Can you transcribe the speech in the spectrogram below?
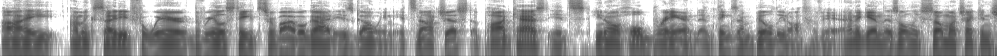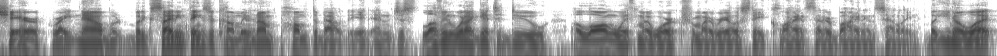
I I'm excited for where the real estate survival guide is going. It's not just a podcast, it's, you know, a whole brand and things I'm building off of it. And again, there's only so much I can share right now, but but exciting things are coming and I'm pumped about it and just loving what I get to do along with my work for my real estate clients that are buying and selling. But you know what?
